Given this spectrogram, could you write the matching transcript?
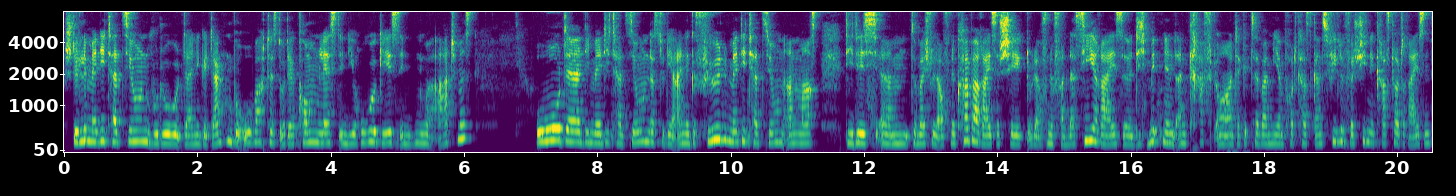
stille Meditation, wo du deine Gedanken beobachtest oder kommen lässt, in die Ruhe gehst, in nur atmest. Oder die Meditation, dass du dir eine gefühlte Meditation anmachst, die dich ähm, zum Beispiel auf eine Körperreise schickt oder auf eine Fantasiereise, dich mitnimmt an Kraftort. Da gibt es ja bei mir im Podcast ganz viele verschiedene Kraftortreisen.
